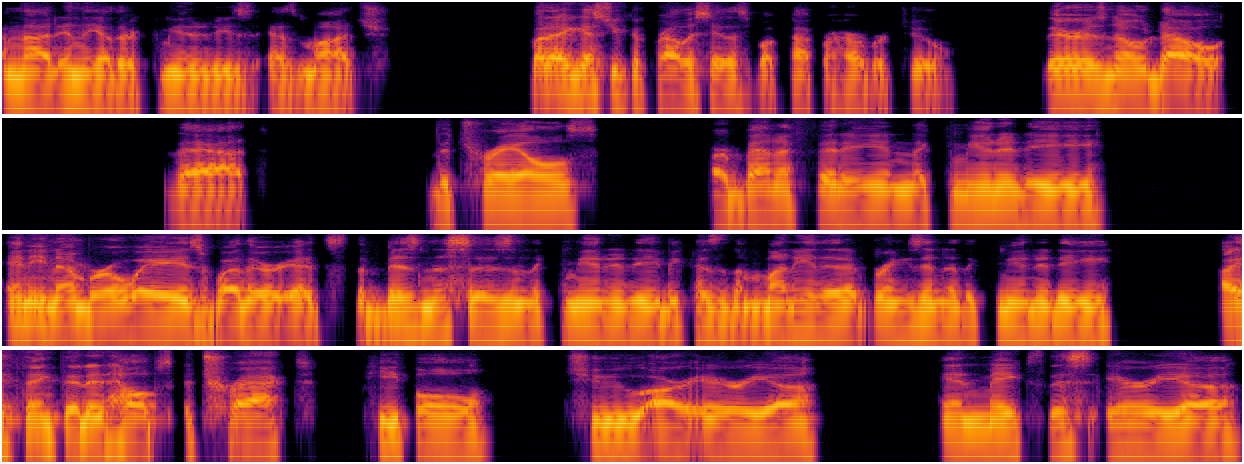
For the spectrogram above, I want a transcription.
I'm not in the other communities as much. But I guess you could probably say this about Copper Harbor too. There is no doubt that the trails are benefiting the community any number of ways, whether it's the businesses in the community because of the money that it brings into the community. I think that it helps attract people to our area and makes this area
